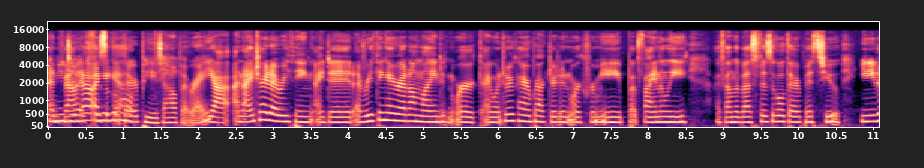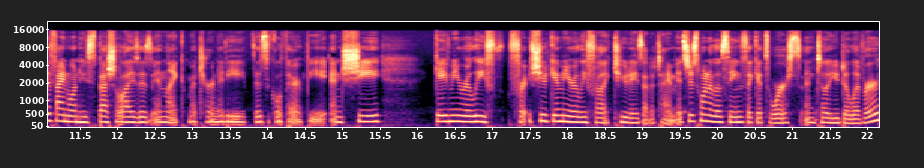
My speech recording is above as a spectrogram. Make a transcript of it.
And, you do found like out I could physical get help. therapy to help it, right? Yeah, and I tried everything. I did everything I read online didn't work. I went to a chiropractor, didn't work for me, but finally I found the best physical therapist who you need to find one who specializes in like maternity physical therapy and she gave me relief for she would give me relief for like 2 days at a time. It's just one of those things that gets worse until you deliver.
